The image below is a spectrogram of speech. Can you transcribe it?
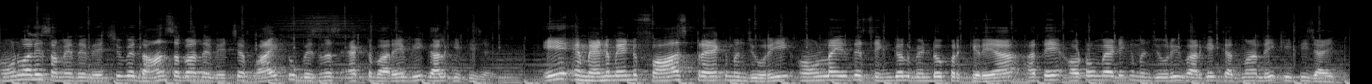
ਆਉਣ ਵਾਲੇ ਸਮੇਂ ਦੇ ਵਿੱਚ ਵਿਧਾਨ ਸਭਾ ਦੇ ਵਿੱਚ ਰਾਈਟ ਟੂ ਬਿਜ਼ਨਸ ਐਕਟ ਬਾਰੇ ਵੀ ਗੱਲ ਕੀਤੀ ਜਾਏਗੀ। ਇਹ ਅਮੈਂਡਮੈਂਟ ਫਾਸਟ ਟਰੈਕ ਮਨਜ਼ੂਰੀ ਆਨਲਾਈਨ ਤੇ ਸਿੰਗਲ ਵਿੰਡੋ ਪ੍ਰਕਿਰਿਆ ਅਤੇ ਆਟੋਮੈਟਿਕ ਮਨਜ਼ੂਰੀ ਵਰਗੇ ਕਦਮਾਂ ਲਈ ਕੀਤੀ ਜਾਏਗੀ।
